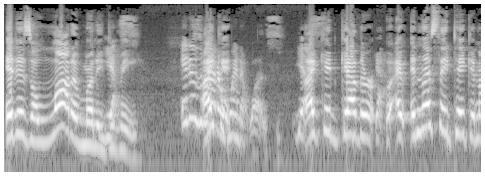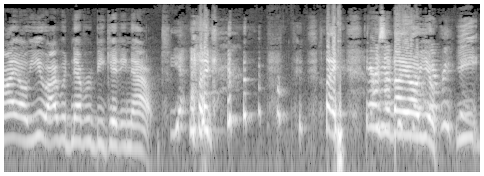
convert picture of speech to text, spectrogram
It is a lot of money Yes. to me. It doesn't matter could- when it was. Yes. I could gather, Yeah. I, unless they take an IOU, I would never be getting out. Yeah. Like, like here's an have to sell IOU. You, you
